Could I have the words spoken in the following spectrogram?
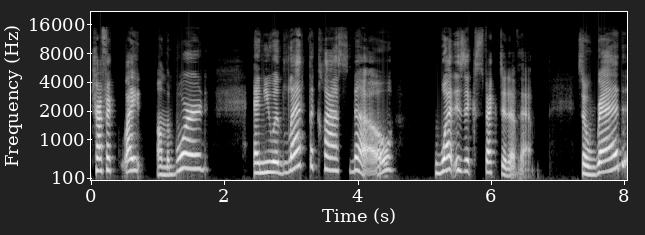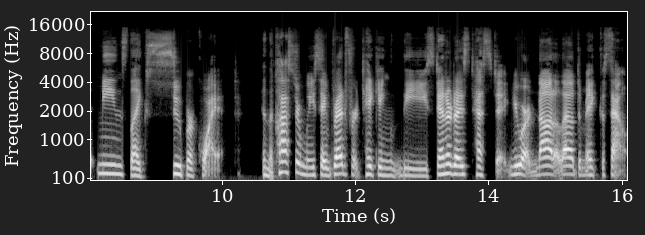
traffic light on the board and you would let the class know what is expected of them. So, red means like super quiet. In the classroom, we say red for taking the standardized testing. You are not allowed to make a sound.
